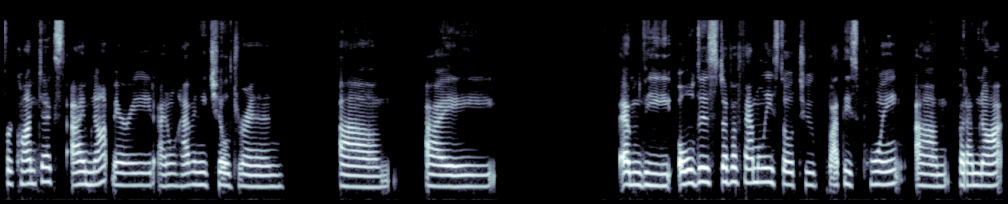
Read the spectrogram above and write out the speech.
for context i'm not married. I don't have any children. Um i am the oldest of a family, so to Pati's point, um, but I'm not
